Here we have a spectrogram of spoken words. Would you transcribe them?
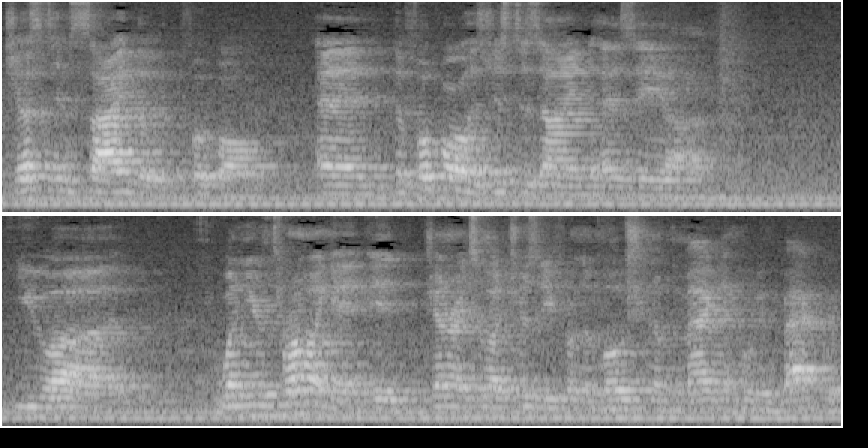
just inside the football, and the football is just designed as a uh, you uh, when you're throwing it, it generates electricity from the motion of the magnet moving backward,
